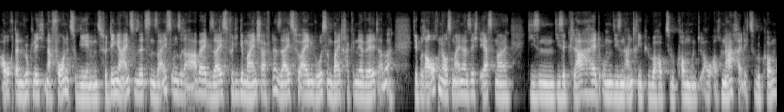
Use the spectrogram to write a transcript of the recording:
auch dann wirklich nach vorne zu gehen, uns für Dinge einzusetzen, sei es unsere Arbeit, sei es für die Gemeinschaft, ne, sei es für einen größeren Beitrag in der Welt. Aber wir brauchen aus meiner Sicht erstmal diesen, diese Klarheit, um diesen Antrieb überhaupt zu bekommen und auch, auch nachhaltig zu bekommen.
